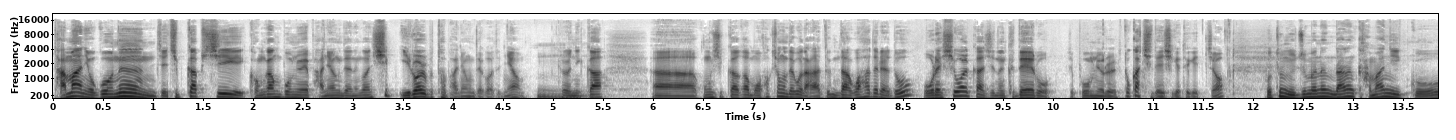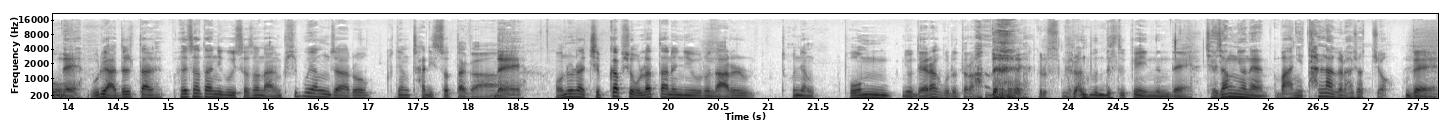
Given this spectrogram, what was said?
다만 요거는 이제 집값이 건강보험료에 반영되는 건 11월부터 반영되거든요. 음. 그러니까 아, 공시가가 뭐 확정되고 나든다고 하더라도 올해 10월까지는 그대로 보험료를 똑같이 내시게 되겠죠. 보통 요즘에는 나는 가만히 있고 네. 우리 아들 딸 회사 다니고 있어서 나는 피부양자로 그냥 잘 있었다가 네. 어느 날 집값이 올랐다는 이유로 나를 그냥 보험료 내라 그러더라. 네, 그렇습니다. 그런 분들도 꽤 있는데. 재작년에 많이 탈락을 하셨죠. 네.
